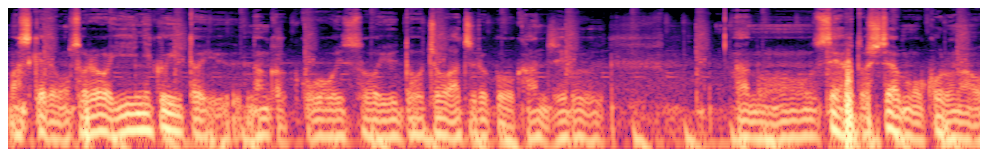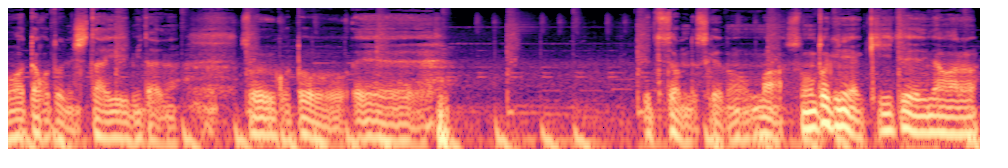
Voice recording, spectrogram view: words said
ますけどもそれを言いにくいというなんかこうそういう同調圧力を感じるあの政府としてはもうコロナ終わったことにしたいみたいなそういうことを、えー言ってたんですけどまあその時には聞いていながら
